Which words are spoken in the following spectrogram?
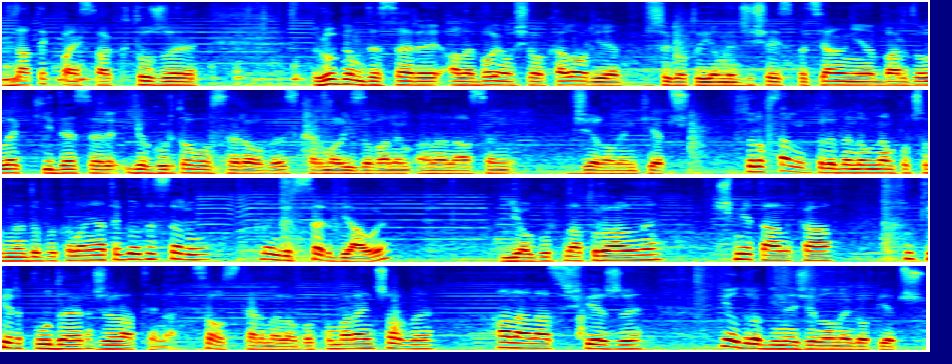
Dla tych Państwa, którzy lubią desery, ale boją się o kalorie, przygotujemy dzisiaj specjalnie bardzo lekki deser jogurtowo-serowy z karmelizowanym ananasem w zielonym pieprzu. Surowcami, które będą nam potrzebne do wykonania tego deseru będzie ser biały, jogurt naturalny, śmietanka, cukier puder, żelatyna, sos karmelowo-pomarańczowy, ananas świeży i odrobinę zielonego pieprzu.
